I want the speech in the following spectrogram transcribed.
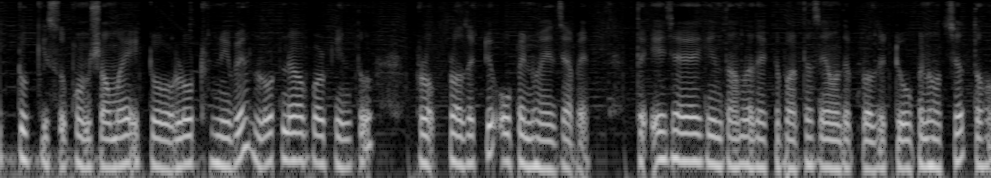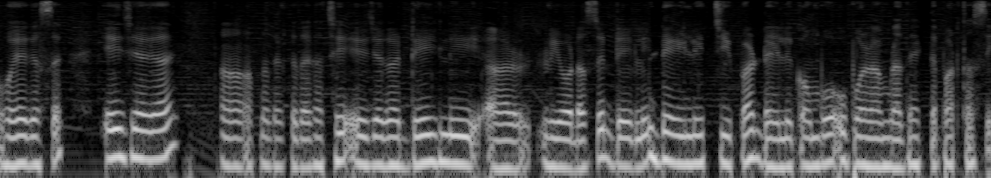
একটু কিছুক্ষণ সময় একটু লোড নেবে। লোড নেওয়ার পর কিন্তু প্রজেক্টটি ওপেন হয়ে যাবে। তো এই জায়গায় কিন্তু আমরা দেখতে পারতেছি আমাদের প্রজেক্টটি ওপেন হচ্ছে, তো হয়ে গেছে। এই জায়গায় আপনাদেরকে দেখাচ্ছি, এই জায়গায় ডেইলি আর রিওয়ার্ড আছে daily daily cipher daily combo উপরে আমরা দেখতে পারতাছি।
